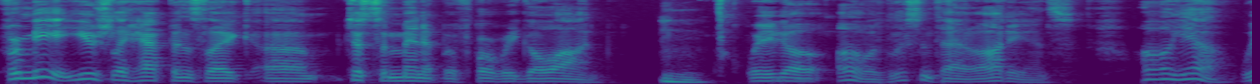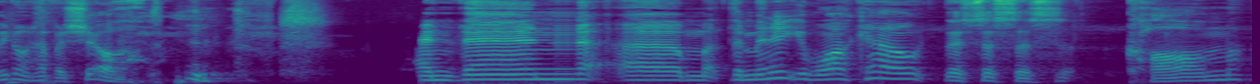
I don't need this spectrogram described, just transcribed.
for me, it usually happens like um, just a minute before we go on, Mhm. where you go, "Oh, listen to that audience. Oh yeah, we don't have a show." and then um, the minute you walk out, there's just this calm,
